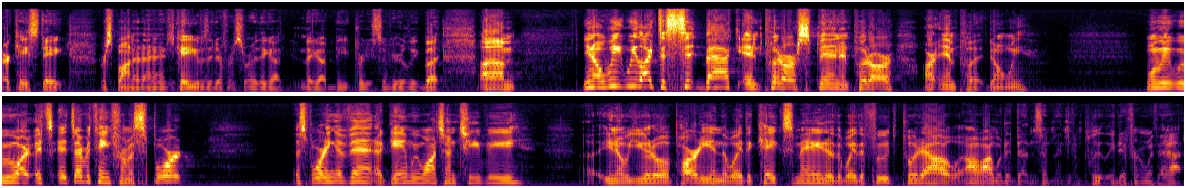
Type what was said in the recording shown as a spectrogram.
or K State responded unanswered. KU was a different story. They got, they got beat pretty severely. But, um, You know, we, we like to sit back and put our spin and put our, our input, don't we? When we, when we watch, it's, it's everything from a sport, a sporting event, a game we watch on TV. Uh, you know, you go to a party and the way the cake's made or the way the food's put out. Oh, I would have done something completely different with that.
